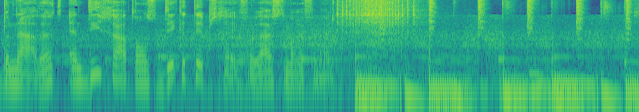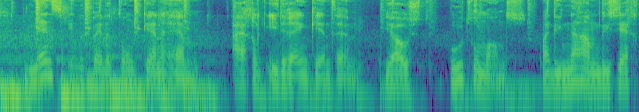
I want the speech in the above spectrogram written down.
benaderd. En die gaat ons dikke tips geven. Luister maar even mee. Mensen in het peloton kennen hem. Eigenlijk iedereen kent hem. Joost Hoetelmans. Maar die naam die zegt,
